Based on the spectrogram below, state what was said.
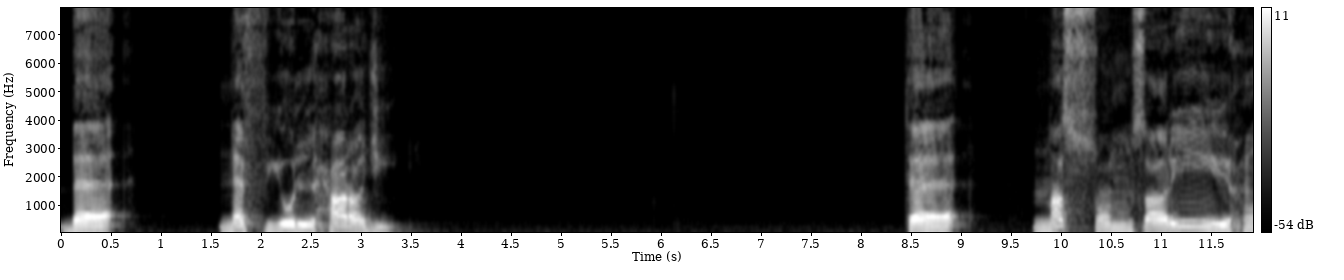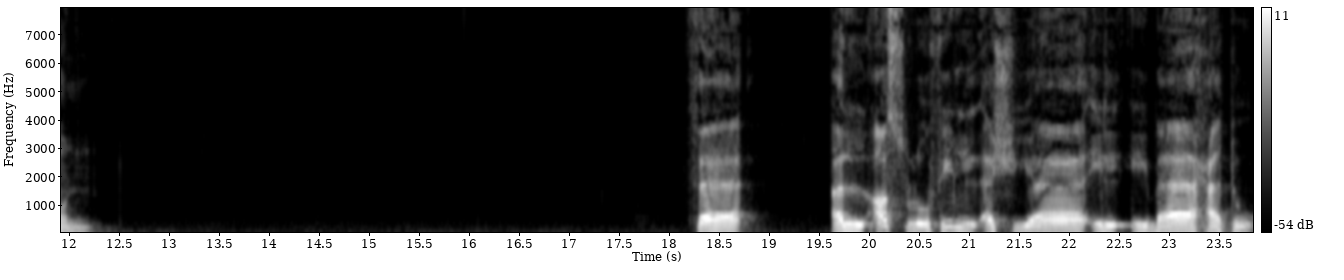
باء. نفي الحرج. تاء. نص صريح. ثاء الأصل في الأشياء الإباحة.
